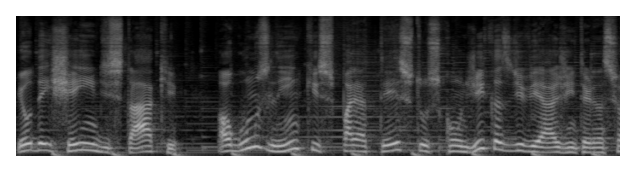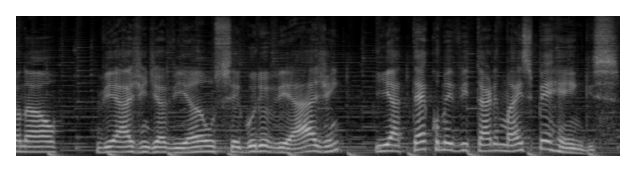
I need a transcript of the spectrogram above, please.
eu deixei em destaque alguns links para textos com dicas de viagem internacional, viagem de avião, seguro viagem e até como evitar mais perrengues.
